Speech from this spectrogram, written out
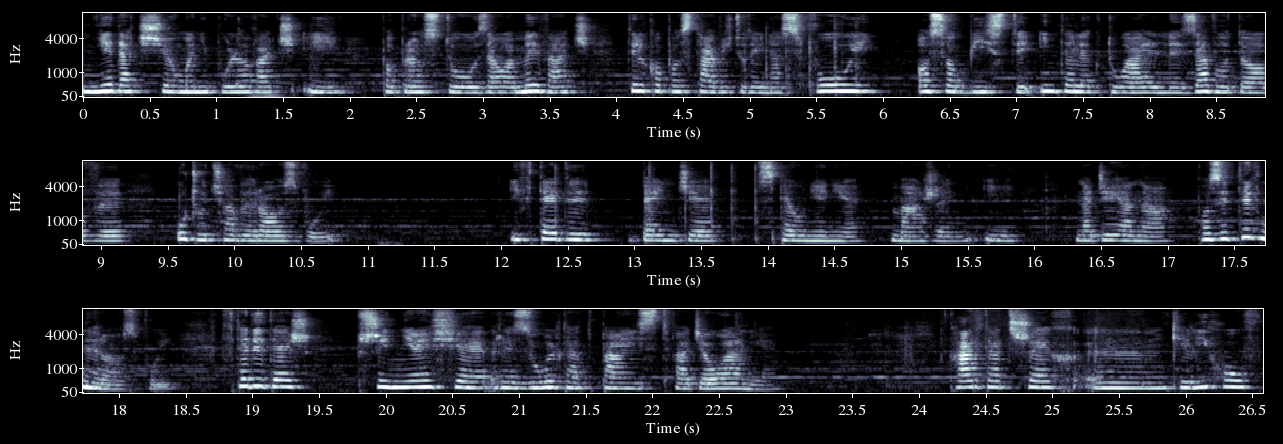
nie dać się manipulować i po prostu załamywać, tylko postawić tutaj na swój osobisty, intelektualny, zawodowy, uczuciowy rozwój. I wtedy będzie spełnienie marzeń i nadzieja na pozytywny rozwój. Wtedy też przyniesie rezultat Państwa działanie. Karta trzech kielichów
